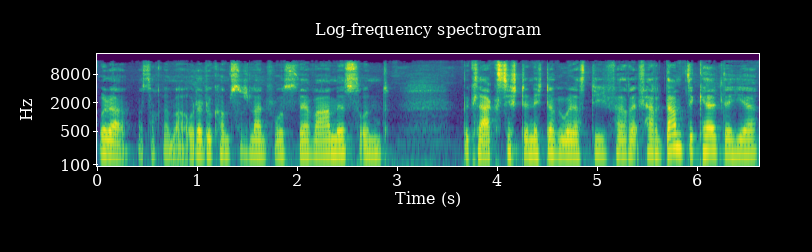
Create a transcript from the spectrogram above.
Oder was auch immer. Oder du kommst aus einem Land, wo es sehr warm ist und beklagst dich ständig darüber, dass die verdammte Kälte hier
